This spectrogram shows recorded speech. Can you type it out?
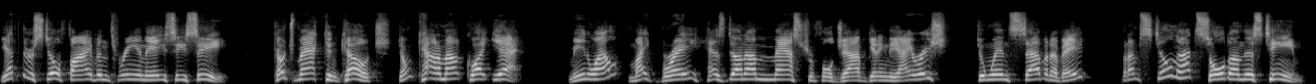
yet they're still 5 and 3 in the ACC. Coach Mack can coach. Don't count him out quite yet. Meanwhile, Mike Brey has done a masterful job getting the Irish to win seven of eight, but I'm still not sold on this team.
